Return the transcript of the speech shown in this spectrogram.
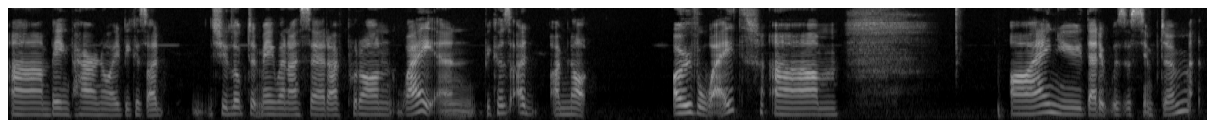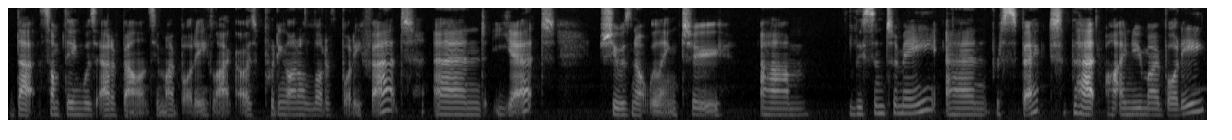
um, being paranoid because I, she looked at me when I said I've put on weight, and because I, I'm not overweight, um, I knew that it was a symptom that something was out of balance in my body. Like I was putting on a lot of body fat, and yet she was not willing to um, listen to me and respect that I knew my body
